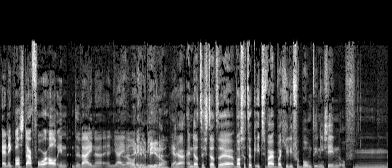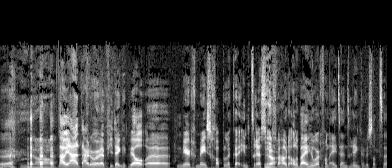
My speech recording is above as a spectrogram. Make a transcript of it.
En ik was daarvoor al in de wijnen en jij Ja, al ik in, in de de bieren. bieren al. Ja, Ja. en dat is dat, eh, was het ook iets waar, wat jullie verbond in die zin? Of, Mm, Eh. nou, Nou ja, daardoor heb je denk ik wel eh, meer gemeenschappelijke interesses. Ja. We houden allebei heel erg van eten en drinken. Dus dat eh,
